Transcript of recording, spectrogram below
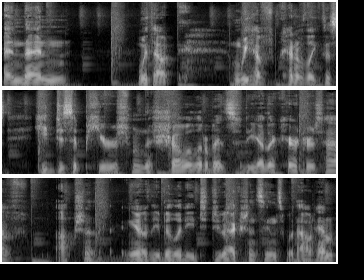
And then, without, we have kind of like this. He disappears from the show a little bit, so the other characters have option, you know, the ability to do action scenes without him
